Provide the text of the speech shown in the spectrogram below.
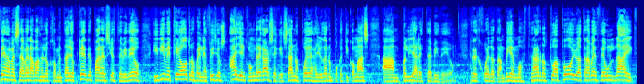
déjame saber abajo en los comentarios qué te pareció este video y dime qué otros beneficios hay en congregarse. Quizás nos puedes ayudar un poquitico más a ampliar este video. Recuerda también mostrarnos tu apoyo a través de un like.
